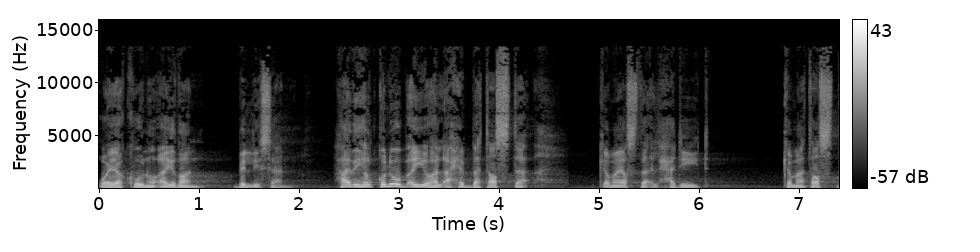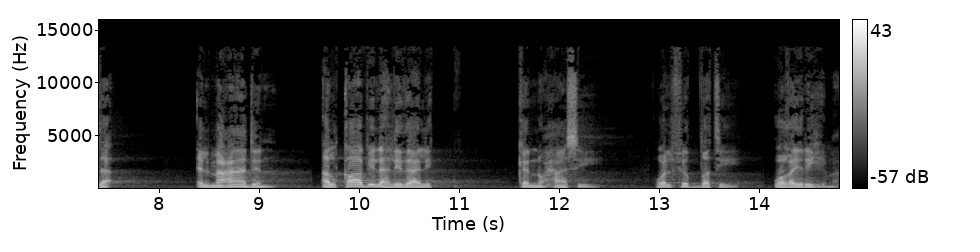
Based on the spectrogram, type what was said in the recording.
ويكون أيضا باللسان. هذه القلوب أيها الأحبة تصدأ كما يصدأ الحديد كما تصدأ المعادن القابلة لذلك كالنحاس والفضة وغيرهما.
